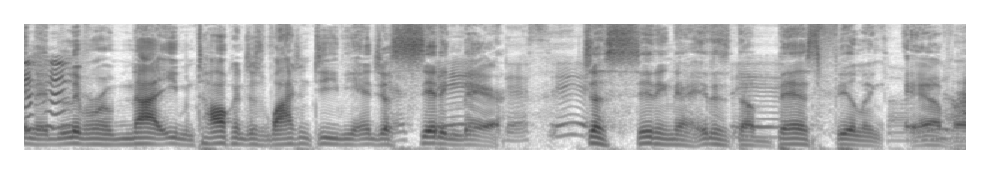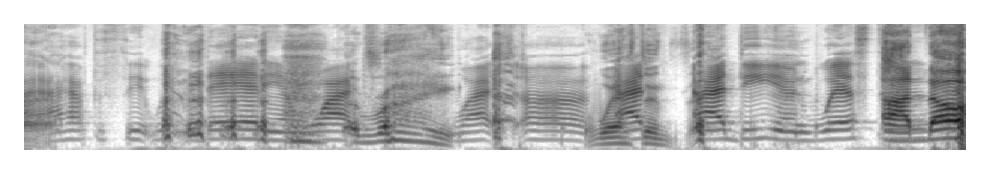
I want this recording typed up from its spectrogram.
in the Mhm. living room, not even talking, just watching TV and just That's sitting it, there. That's it. Just sitting there. It is That's the best feeling So, you know, ever. I, I have to sit with my dad and watch. right. Watch uh, Westerns. ID and Western. I know.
